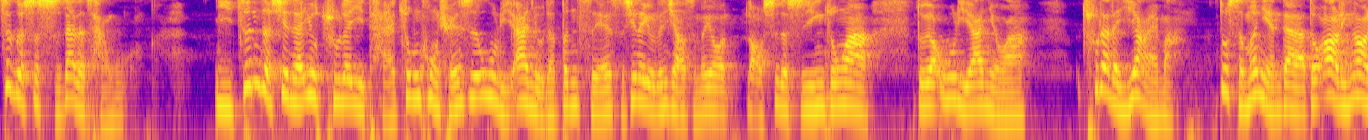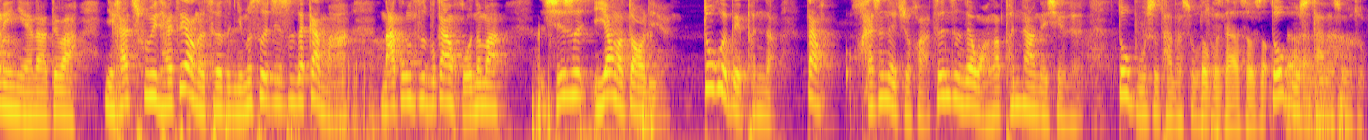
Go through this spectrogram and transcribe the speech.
这个是时代的产物。你真的现在又出了一台中控全是物理按钮的奔驰 S，现在有人讲什么要老式的石英钟啊，都要物理按钮啊，出来了一样挨骂。都什么年代了？都二零二零年了，对吧？你还出一台这样的车子，你们设计师在干嘛？拿工资不干活的吗？其实一样的道理，都会被喷的。但还是那句话，真正在网上喷他那些人，都不是他的受众，都不是他的受众，都不是他的受众，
